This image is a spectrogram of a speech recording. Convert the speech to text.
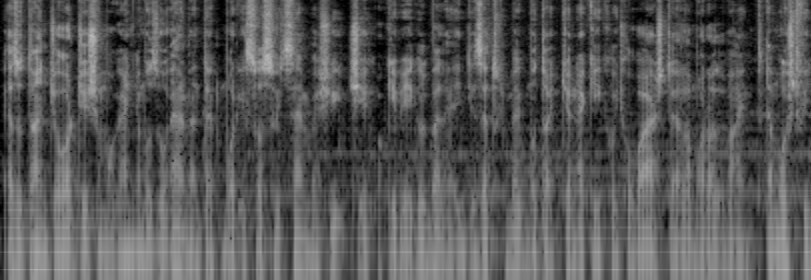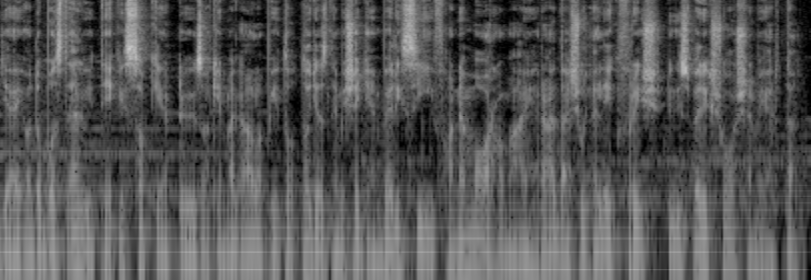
Ezután George és a magánnyomozó elmentek Morrishoz, hogy szembesítsék, aki végül beleegyezett, hogy megmutatja nekik, hogy hova ásta el a maradványt. De most figyelj, a dobozt elvitték egy szakértőz, aki megállapította, hogy ez nem is egy emberi szív, hanem marhamáj, ráadásul elég friss, tűz pedig sohasem érte.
